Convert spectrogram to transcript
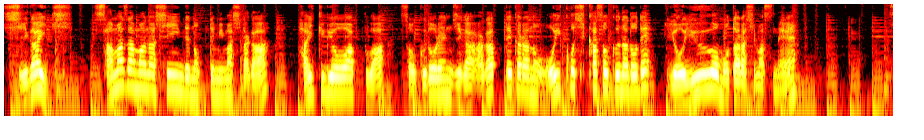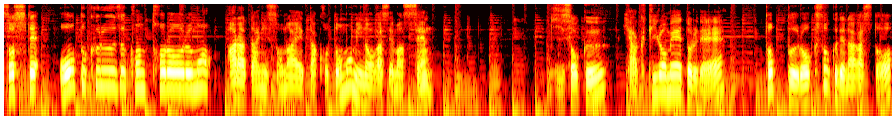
市街地さまざまなシーンで乗ってみましたが排気量アップは速度レンジが上がってからの追い越し加速などで余裕をもたらしますね。そしてオートクルーズコントロールも新たに備えたことも見逃せません。時速 100km でトップ6速で流すと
